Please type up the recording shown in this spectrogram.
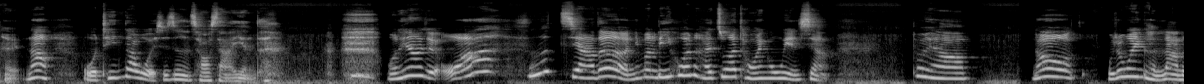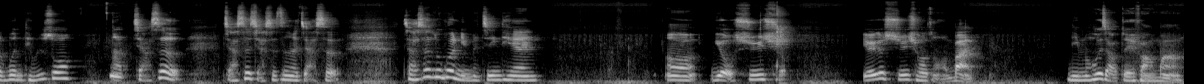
对，那我听到我也是真的超傻眼的。我听到觉得哇，什么假的？你们离婚还住在同一个屋檐下？对啊。然后我就问一个很辣的问题，我就说，那假设。假设，假设，真的假设，假设如果你们今天，嗯，有需求，有一个需求怎么办？你们会找对方吗？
